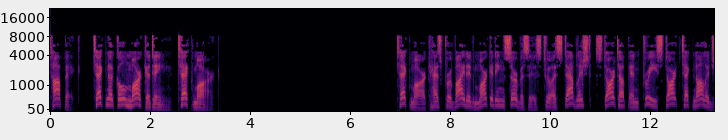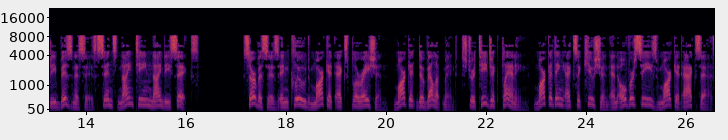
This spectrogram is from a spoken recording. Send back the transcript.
Topic: Technical marketing, Techmark. Techmark has provided marketing services to established, startup and pre-start technology businesses since 1996. Services include market exploration, market development, strategic planning, marketing execution and overseas market access.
